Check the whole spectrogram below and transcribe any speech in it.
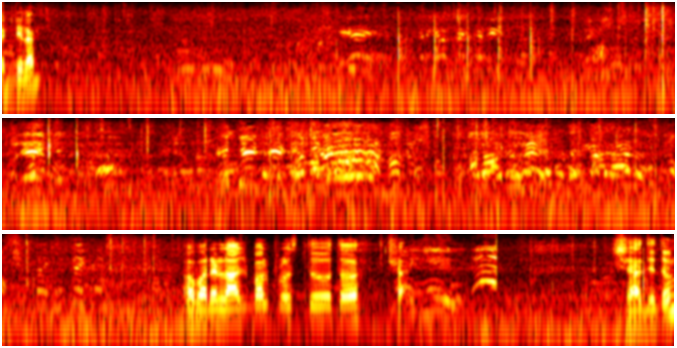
একটি রান ওভারের লাস্ট বল প্রস্তুত। সাজিদুল।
